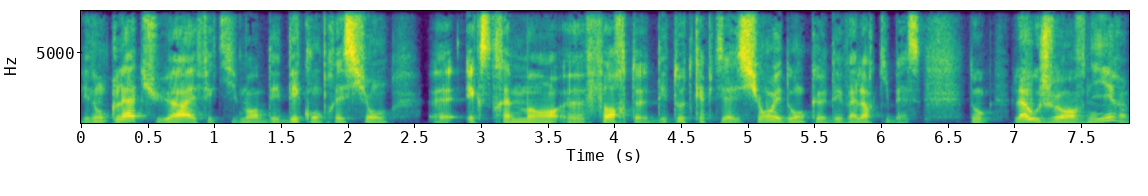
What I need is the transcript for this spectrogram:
Et donc là, tu as effectivement des décompressions euh, extrêmement euh, fortes des taux de capitalisation et donc des valeurs qui baissent. Donc là où je veux en venir,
